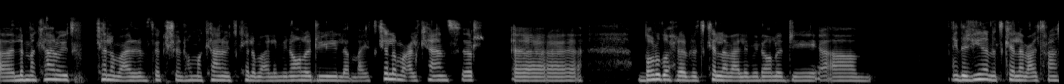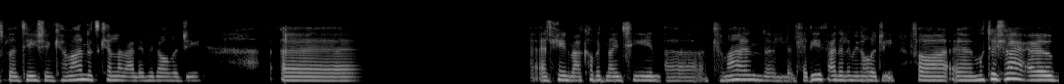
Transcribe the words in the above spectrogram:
لما كانوا يتكلموا عن ال infection هم كانوا يتكلموا عن ال immunology لما يتكلموا عن ال cancer آه، برضو إحنا بنتكلم عن ال immunology إذا جينا نتكلم عن ال transplantation كمان نتكلم عن ال immunology آه الحين مع كوفيد 19 آه كمان الحديث عن ال immunology فمتشعب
